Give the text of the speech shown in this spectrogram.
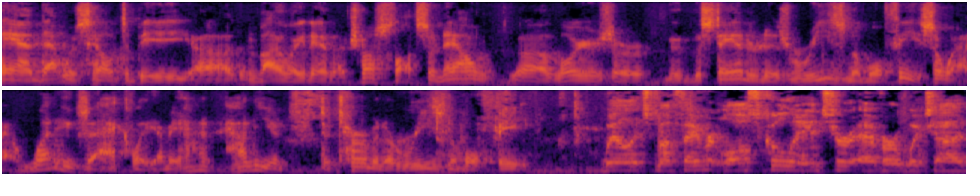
and that was held to be uh, violate antitrust law. So now uh, lawyers are the, the, standard is reasonable fee. So what exactly? I mean, how, how do you determine a reasonable fee? Well, it's my favorite law school answer ever, which I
